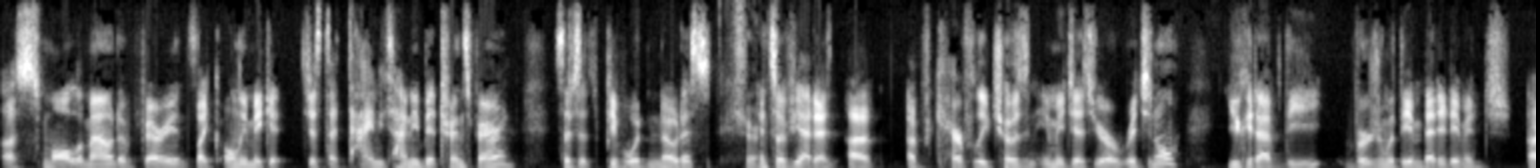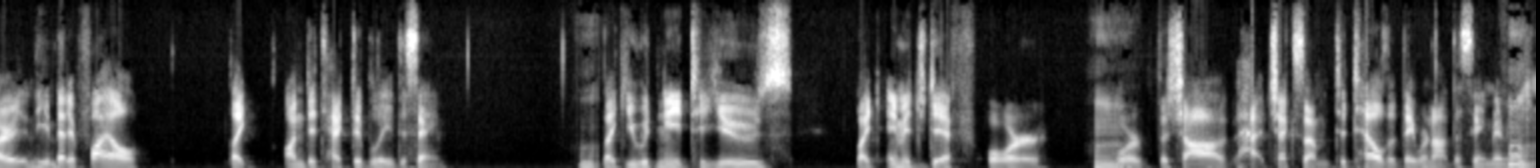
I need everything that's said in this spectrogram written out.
a small amount of variance, like only make it just a tiny, tiny bit transparent, such that people wouldn't notice. Sure. And so if you had a, a, a carefully chosen image as your original, you could have the version with the embedded image or the embedded file like undetectably the same. Like you would need to use like image diff or or the SHA ha- checksum to tell that they were not the same image.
